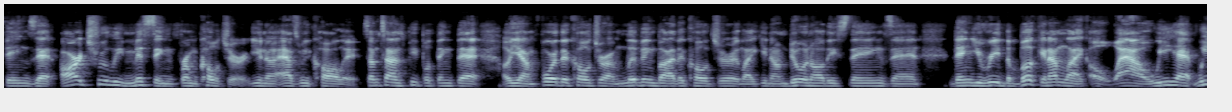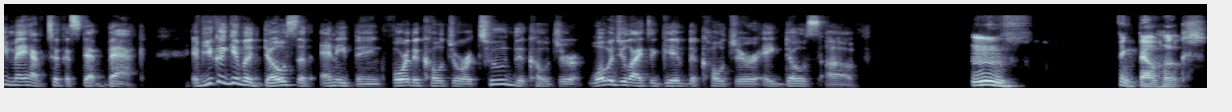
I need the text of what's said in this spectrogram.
things that are truly missing from culture, you know, as we call it. Sometimes people think that, oh yeah, I'm for the culture, I'm living by the culture, like you know, I'm doing all these things, and then you read the book, and I'm like, oh wow, we have we may have took a step back. If you could give a dose of anything for the culture or to the culture, what would you like to give the culture a dose of? Mm, I think bell hooks.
